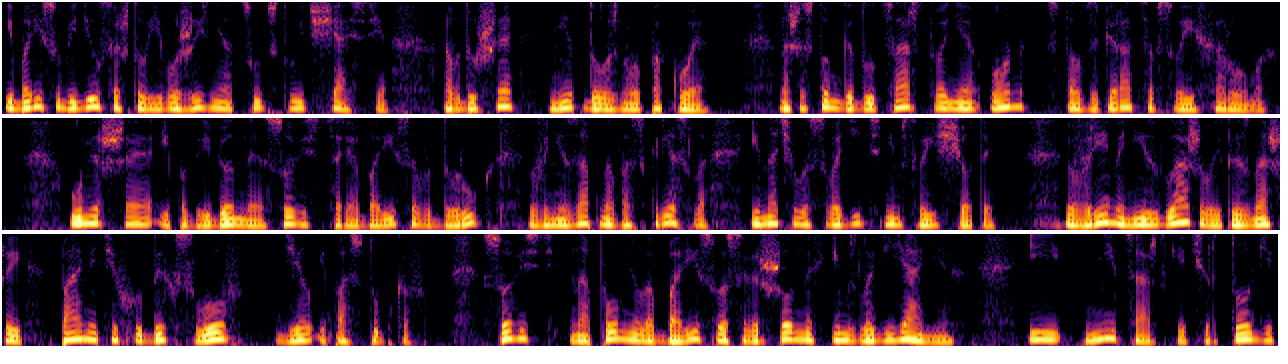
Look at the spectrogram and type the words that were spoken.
и Борис убедился, что в его жизни отсутствует счастье, а в душе нет должного покоя. На шестом году царствования он стал запираться в своих хоромах. Умершая и погребенная совесть царя Бориса вдруг внезапно воскресла и начала сводить с ним свои счеты. Время не изглаживает из нашей памяти худых слов, дел и поступков. Совесть напомнила Борису о совершенных им злодеяниях, и ни царские чертоги,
